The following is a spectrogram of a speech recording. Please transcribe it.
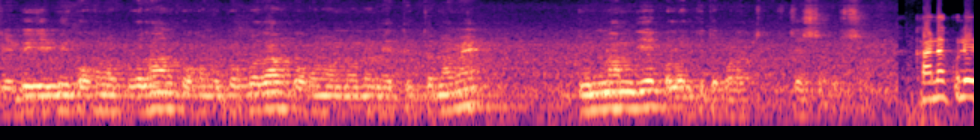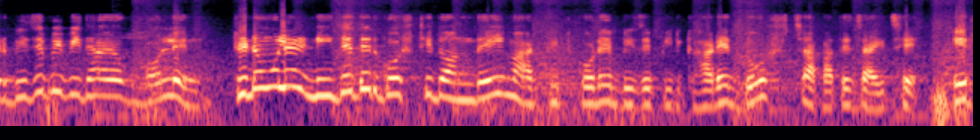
যে বিজেপি কখনো প্রধান কখনো উপপ্রধান কখনো অন্য অন্য নেতৃত্ব নামে দুর্নাম দিয়ে কলঙ্কিত করার চেষ্টা করছে। খানাকুলের বিজেপি বিধায়ক বললেন তৃণমূলের নিজেদের গোষ্ঠী দ্বন্দ্বেই মারপিট করে বিজেপির ঘাড়ে দোষ চাপাতে চাইছে। এর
